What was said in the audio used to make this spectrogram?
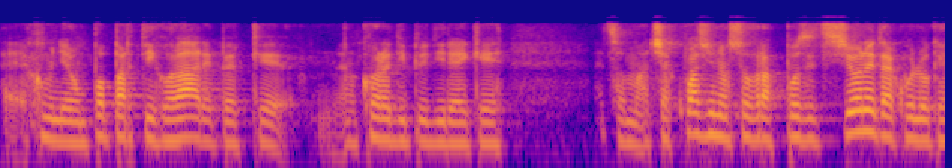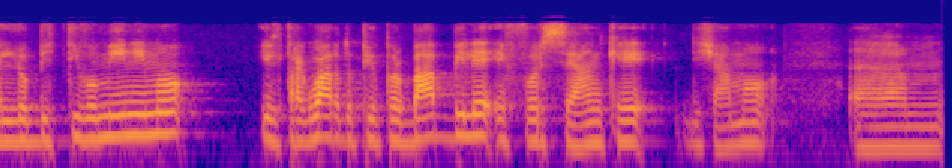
È come dire, un po' particolare perché ancora di più direi che insomma c'è quasi una sovrapposizione tra quello che è l'obiettivo minimo, il traguardo più probabile e forse anche, diciamo, um,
